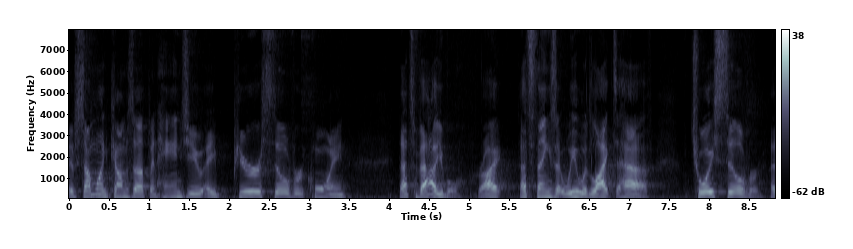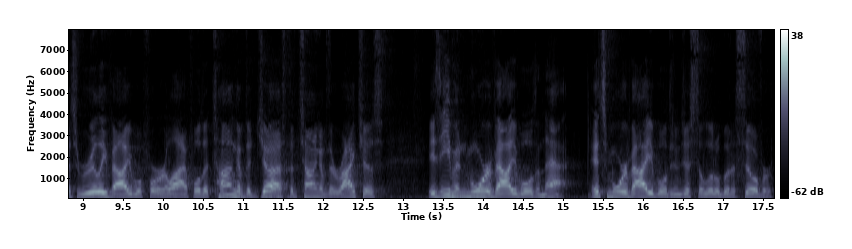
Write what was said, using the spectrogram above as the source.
if someone comes up and hands you a pure silver coin, that's valuable, right? That's things that we would like to have. Choice silver, that's really valuable for our life. Well, the tongue of the just, the tongue of the righteous, is even more valuable than that. It's more valuable than just a little bit of silver.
